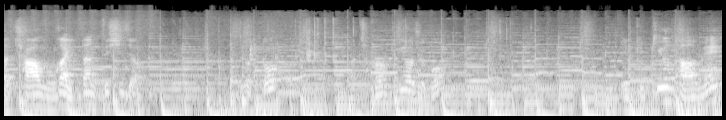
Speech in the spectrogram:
그러니까 좌우가 있다는 뜻이죠. 이것도 맞춰서 끼워주고 이렇게 끼운 다음에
